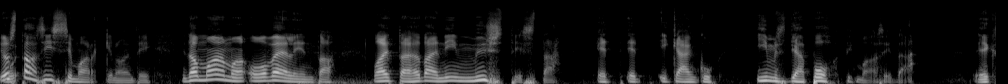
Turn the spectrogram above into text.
jos tämä on sissimarkkinointi, niin tämä on maailman ovelinta laittaa jotain niin mystistä, että et ikään kuin ihmiset jää pohtimaan sitä. Eikö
